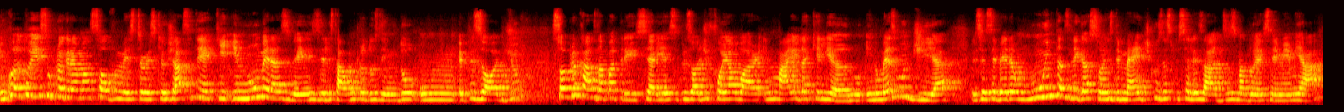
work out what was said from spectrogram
Enquanto isso, o programa Solve Mysteries, que eu já citei aqui inúmeras vezes, eles estavam produzindo um episódio sobre o caso da Patrícia e esse episódio foi ao ar em maio daquele ano e no mesmo dia eles receberam muitas ligações de médicos especializados na doença MMA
